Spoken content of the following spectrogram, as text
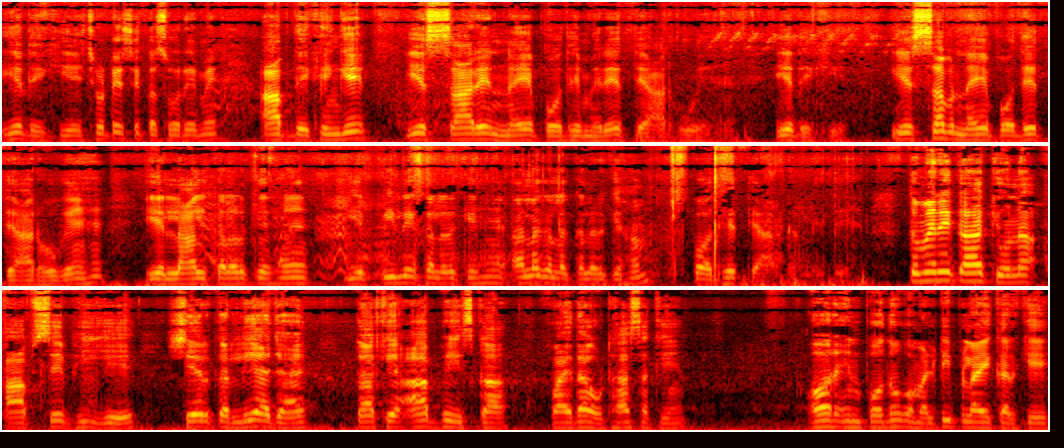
ये देखिए, छोटे से कसोरे में आप देखेंगे, ये सारे नए पौधे मेरे तैयार हुए हैं। ये देखिए, ये सब नए पौधे तैयार हो गए हैं। ये लाल कलर के हैं, ये पीले कलर के हैं अलग अलग कलर के हम पौधे तैयार कर लेते हैं। तो मैंने कहा, क्यों ना आपसे भी ये शेयर कर लिया जाए, ताकि आप भी इसका फ़ायदा उठा सकें। और इन पौधों को मल्टीप्लाई करके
